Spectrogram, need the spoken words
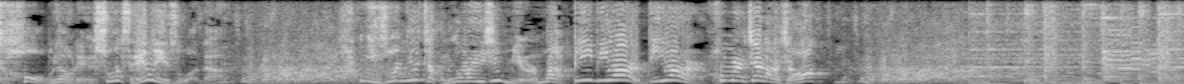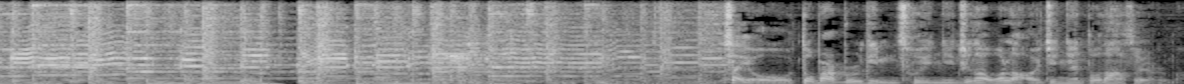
臭不要脸，说谁猥琐呢？你说你整那个微信名吧，B B 二 B 二后面加俩啥？再有豆瓣不是给你们吹，你知道我姥爷今年多大岁数了吗？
